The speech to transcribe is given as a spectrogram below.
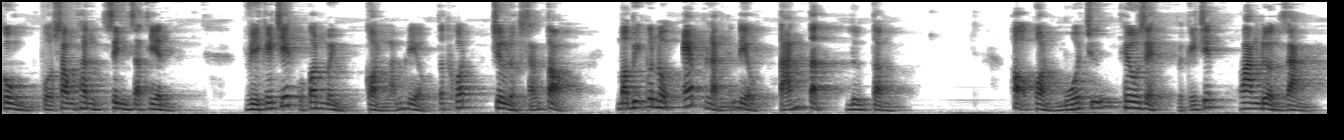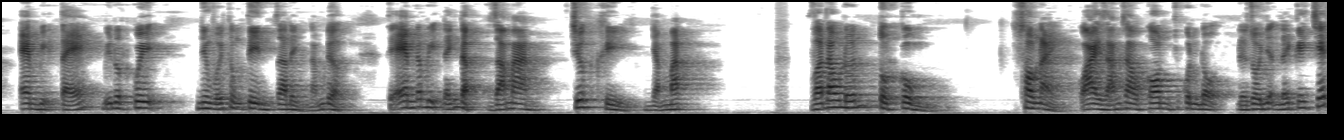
cùng của song thân sinh ra Thiên. Vì cái chết của con mình còn lắm điều tất khuất chưa được sáng tỏ mà bị quân đội ép làm những điều tán tận lương tâm. Họ còn múa chữ theo dệt về cái chết hoang đường rằng em bị té, bị đột quỵ nhưng với thông tin gia đình nắm được thì em đã bị đánh đập dã man trước khi nhắm mắt. Và đau đớn tột cùng, sau này có ai dám giao con cho quân đội để rồi nhận lấy cái chết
